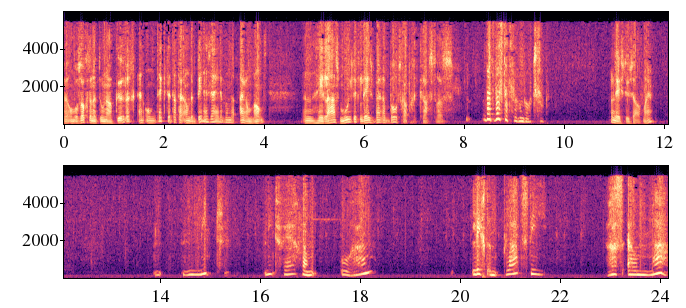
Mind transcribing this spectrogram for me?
We onderzochten het toen nauwkeurig en ontdekten dat er aan de binnenzijde van de armband een helaas moeilijk leesbare boodschap gekrast was. Wat was dat voor een boodschap? Leest u zelf maar. Niet, niet ver van Oran ligt een plaats die Ras El Ma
